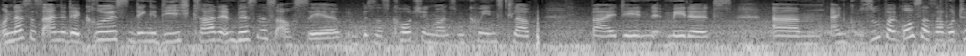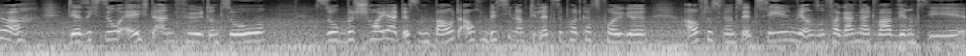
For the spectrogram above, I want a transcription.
Und das ist eine der größten Dinge, die ich gerade im Business auch sehe. Im Business Coaching bei uns im Queens Club bei den Mädels. Ähm, ein super großer Saboteur, der sich so echt anfühlt und so so bescheuert ist und baut auch ein bisschen auf die letzte Podcast-Folge auf, dass wir uns erzählen, wie unsere Vergangenheit war, während sie äh,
